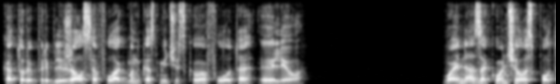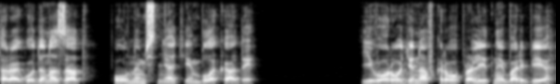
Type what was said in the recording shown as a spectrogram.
к которой приближался флагман космического флота «Элио». Война закончилась полтора года назад полным снятием блокады. Его родина в кровопролитной борьбе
